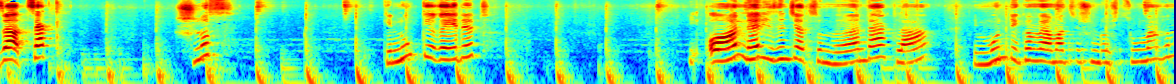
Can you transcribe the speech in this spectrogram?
So, zack. Schluss. Genug geredet. Die Ohren, ne, die sind ja zum Hören da, klar. Den Mund, den können wir ja mal zwischendurch zumachen.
